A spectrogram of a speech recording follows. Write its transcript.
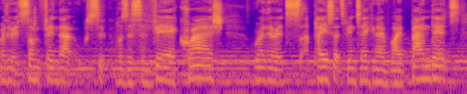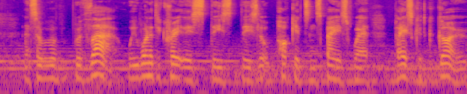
whether it's something that was a severe crash, whether it's a place that's been taken over by bandits. And so with that, we wanted to create these these these little pockets in space where players could go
